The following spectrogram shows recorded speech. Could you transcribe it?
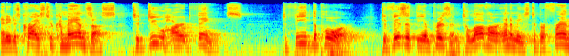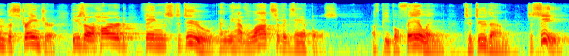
And it is Christ who commands us to do hard things, to feed the poor, to visit the imprisoned, to love our enemies, to befriend the stranger. These are hard things to do, and we have lots of examples of people failing to do them, to see.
